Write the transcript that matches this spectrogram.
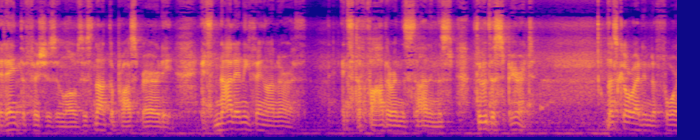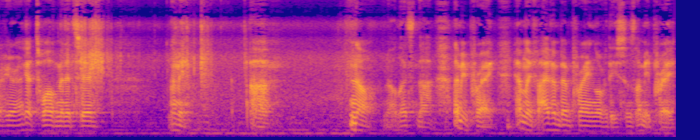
It ain't the fishes and loaves. It's not the prosperity. It's not anything on earth. It's the Father and the Son and this through the Spirit. Let's go right into four here. I got 12 minutes in. Let me. Uh, no, no, let's not. Let me pray. Heavenly, I haven't been praying over these things. Let me pray.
